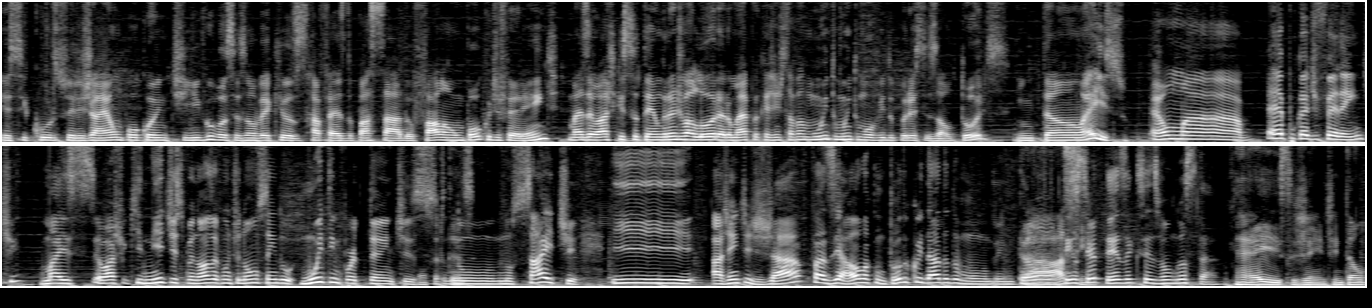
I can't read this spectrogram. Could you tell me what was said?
Esse curso ele já é um pouco antigo, vocês vão ver que os Rafés do passado falam um pouco diferente, mas eu acho que isso tem um grande valor. Era uma época que a gente estava muito, muito movido por esses autores. Então é isso. É uma época diferente, mas eu acho que Nietzsche e Spinoza continuam sendo muito importantes no, no site. E a gente já fazia aula com todo o cuidado do mundo. Então ah, tenho sim. certeza que vocês vão gostar. É isso, gente. Então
